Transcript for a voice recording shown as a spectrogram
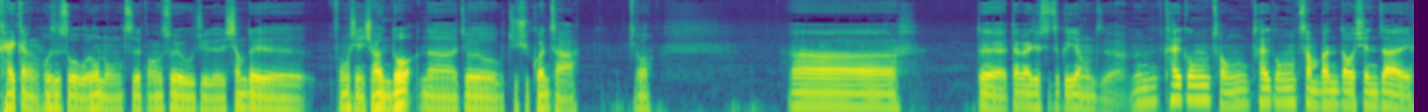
开杠，或是说我用融资的方式，所以我觉得相对的风险小很多。那就继续观察哦。呃，对，大概就是这个样子啊。嗯，开工从开工上班到现在，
